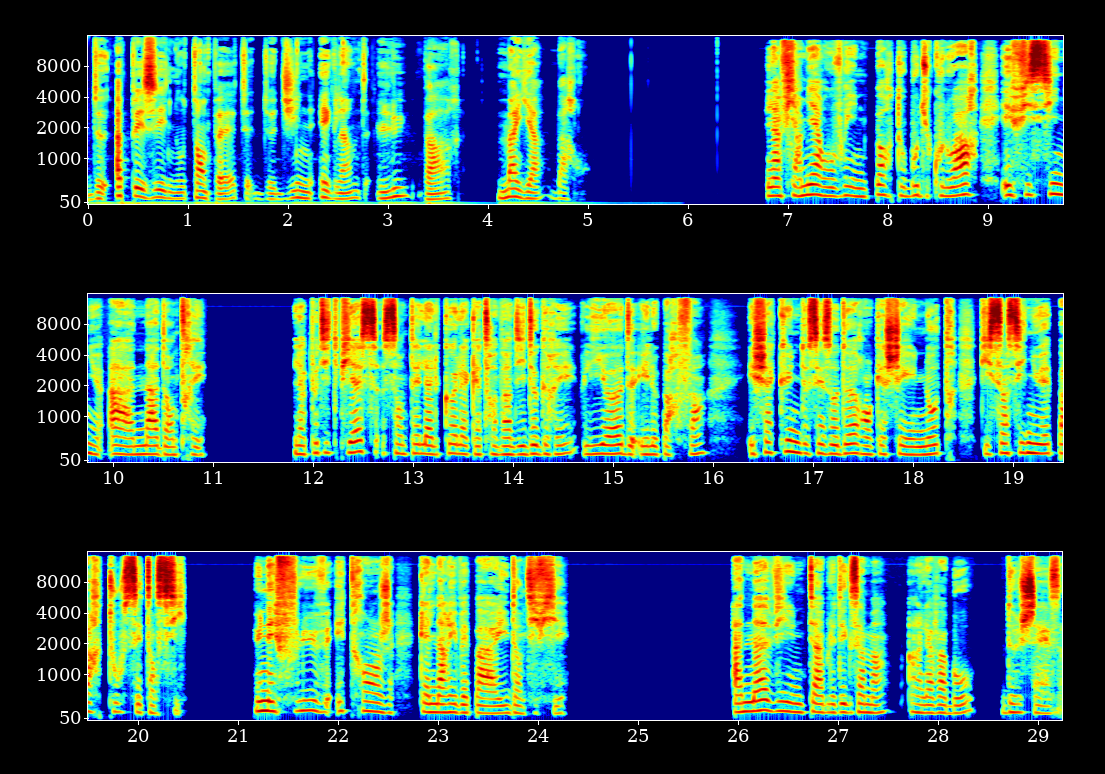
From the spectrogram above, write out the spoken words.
de Apaiser nos tempêtes de Jean Eglant, lu par Maya Baran. L'infirmière ouvrit une porte au bout du couloir et fit signe à Anna d'entrer. La petite pièce sentait l'alcool à 90 degrés, l'iode et le parfum, et chacune de ces odeurs en cachait une autre qui s'insinuait partout ces temps-ci. Une effluve étrange qu'elle n'arrivait pas à identifier. Anna vit une table d'examen, un lavabo, deux chaises.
